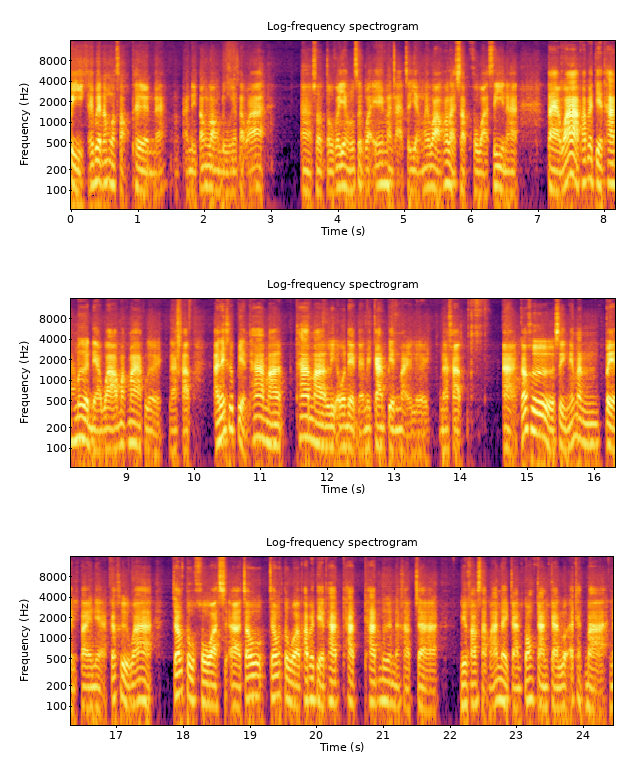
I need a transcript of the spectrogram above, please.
ปีกให้เพื่อนทั้งหมดสองเทิร์นนะ อันนี้ต้องลองดูนะแต่ว่าอ่าส่วนตัวก็ยังรู้สึกว่าเอ๊ะมันอาจจะยังไม่ว้าวเท่าไหร่สับโควาซี่นะฮะแต่ว่าพระเปเตียธาตุมืดเนี่ยว้าวมากๆเลยนะครับ อันนี้คือเปลี่ยนท่ามาท่ามาริโอเด็เนี่ยมีการเปลี่ยนใหม่เลยนะครับอ่าก็คือสิ่งที่มันเปลี่ยนไปเนี่ยก็คือว่าเจ้าตัวโควาอ่าเจ้าเจ้าตัวพระเปเตียธาตุธาตุธาตุมืดนะครับ จะมีความสามารถในการป้องกันการลด attack bar ใน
